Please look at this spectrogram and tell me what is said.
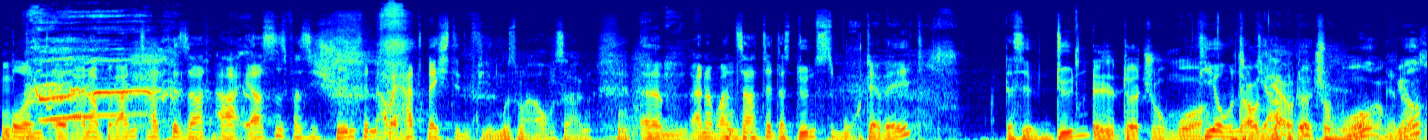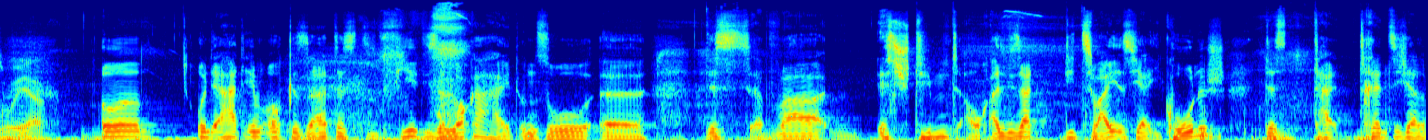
Und äh, Rainer Brandt hat gesagt, ah, erstens, was ich schön finde, aber er hat recht in viel, muss man auch sagen. Ähm, Rainer Brandt sagte, das dünnste Buch der Welt, das ist dünn, Äh, deutscher Humor. 400 1000 Jahre deutscher Humor, irgendwie genau. So, ja. äh, und er hat eben auch gesagt, dass viel diese Lockerheit und so, äh, das war, es stimmt auch. Also wie gesagt, die 2 ist ja ikonisch, das trennt sich ja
